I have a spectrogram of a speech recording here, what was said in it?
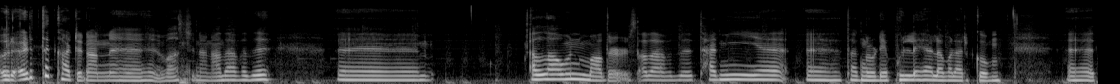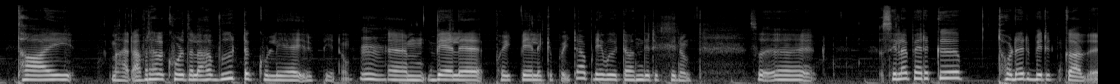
ஒரு எடுத்துக்காட்டு நான் வாசிச்சு நான் அதாவது அல்லாவுன் மதர்ஸ் அதாவது தனிய தங்களுடைய பிள்ளைகளை வளர்க்கும் தாய் மார் அவர்கள் கூடுதலாக வீட்டுக்குள்ளேயே இருப்பினும் வேலை போய் வேலைக்கு போயிட்டு அப்படியே வீட்டை வந்து இருப்பினும் ஸோ சில பேருக்கு தொடர்பு இருக்காது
